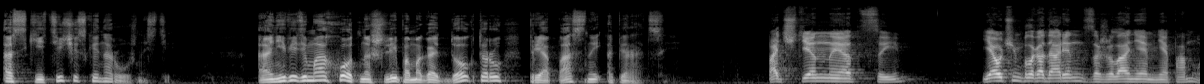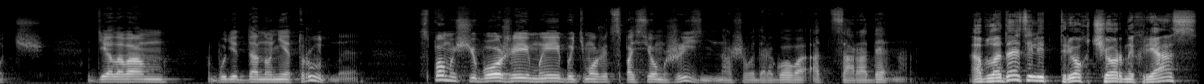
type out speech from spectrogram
аскетической наружности. Они, видимо, охотно шли помогать доктору при опасной операции. Почтенные отцы, я очень благодарен за желание мне помочь. Дело вам будет дано нетрудное. С помощью Божией мы, быть может, спасем жизнь нашего дорогого отца Родена. Обладатели трех черных ряс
